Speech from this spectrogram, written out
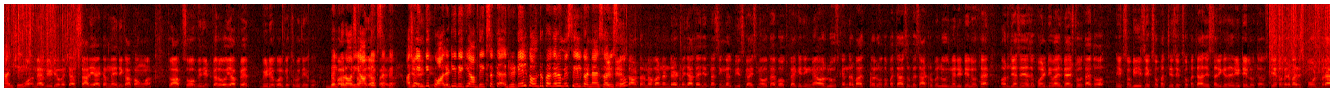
हाँ जी। मैं वीडियो में सारी आइटम नहीं दिखा पाऊँगा। तो आप शॉप विज़िट करो या फिर वीडियो कॉल के थ्रू देखो बिल्कुल और ये आप देख सकते हैं। अच्छा इनकी क्वालिटी देखिए आप देख सकते हैं। रिटेल काउंटर पर अगर हमें सेल करना है सर रिटेल काउंटर में वन हंड्रेड में जाता है जितना सिंगल पीस का इसमें होता है बॉक्स पैकेजिंग में। और लूज के अंदर बात करूँ तो पचास रूपए साठ रूपए लूज में रिटेल होता है। और जैसे जैसे क्वालिटी वाइज बेस्ट होता है तो 120, 125, 150 इस तरीके से रिटेल होता है ये तो मेरे पास स्पोर्ट्स ब्रा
